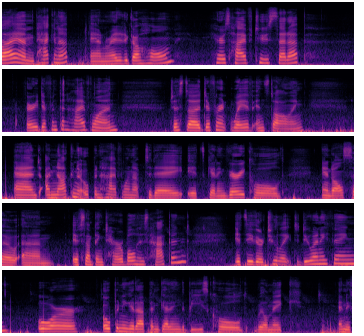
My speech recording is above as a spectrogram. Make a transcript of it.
I am packing up and ready to go home. Here's Hive 2 setup. Very different than Hive 1, just a different way of installing. And I'm not going to open Hive 1 up today. It's getting very cold. And also, um, if something terrible has happened, it's either too late to do anything or opening it up and getting the bees cold will make any,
